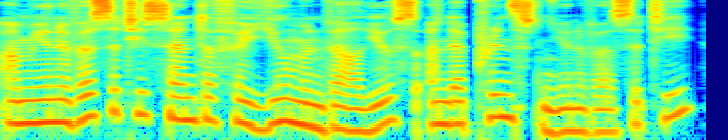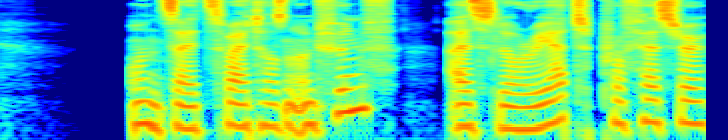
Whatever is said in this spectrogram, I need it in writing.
am University Center for Human Values an der Princeton University und seit 2005 als Laureate Professor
